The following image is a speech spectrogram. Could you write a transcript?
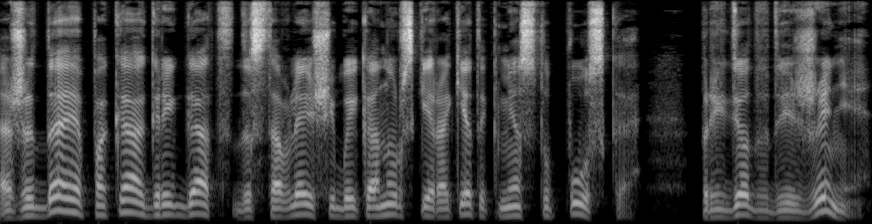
Ожидая, пока агрегат, доставляющий байконурские ракеты к месту пуска, придет в движение,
